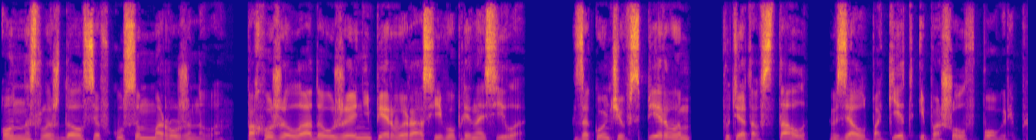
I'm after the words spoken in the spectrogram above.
Он наслаждался вкусом мороженого. Похоже, Лада уже не первый раз его приносила. Закончив с первым, Путятов встал, взял пакет и пошел в погреб.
